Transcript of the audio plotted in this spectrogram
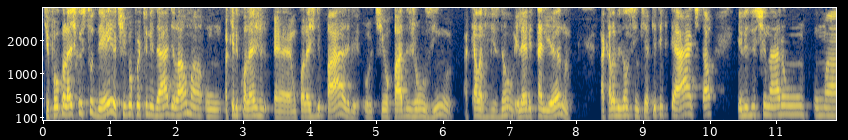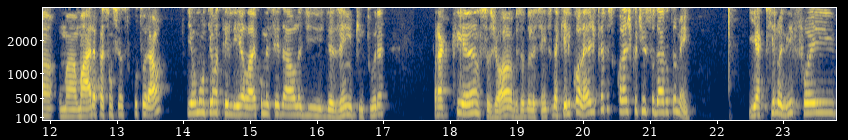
que foi o colégio que eu estudei. Eu tive a oportunidade lá, uma, um, aquele colégio, é, um colégio de padre. Eu tinha o padre Joãozinho, aquela visão. Ele era italiano, aquela visão assim que aqui tem que ter arte e tal. Eles destinaram uma uma, uma área para ser um centro cultural e eu montei um ateliê lá e comecei a dar aula de desenho e pintura para crianças, jovens, adolescentes daquele colégio, que era o colégio que eu tinha estudado também. E aquilo ali foi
